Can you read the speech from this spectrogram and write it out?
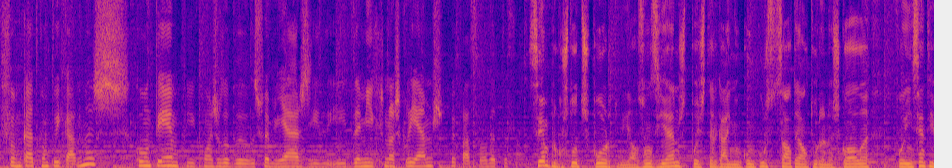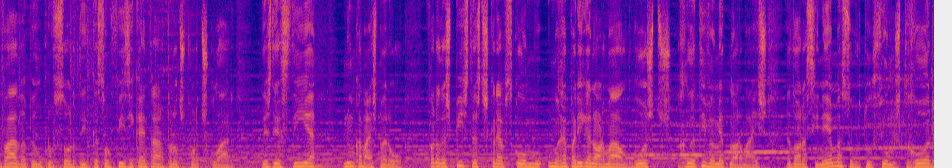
foi um bocado complicado, mas com o tempo e com a ajuda dos familiares e, e dos amigos que nós criamos, foi fácil a adaptação. Sempre gostou de desporto e aos 11 anos, depois de ter ganho um concurso de salto em altura na escola, foi incentivada pelo professor de Educação Física a entrar para o desporto escolar. Desde esse dia, nunca mais parou. Fora das pistas, descreve-se como uma rapariga normal, de gostos relativamente normais. Adora cinema, sobretudo filmes de terror.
